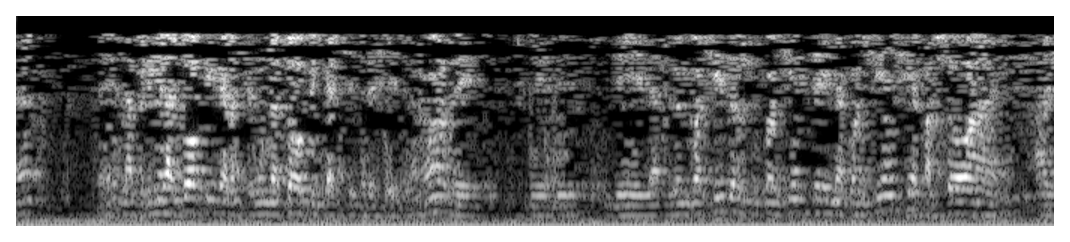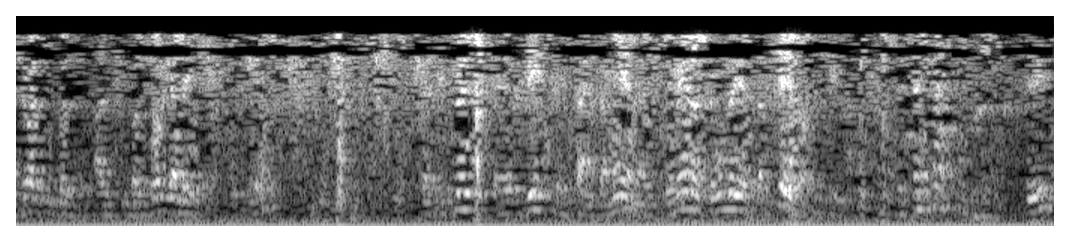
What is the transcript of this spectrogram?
¿eh? ¿Eh? La primera tópica, la segunda tópica, etcétera, etcétera, ¿no? De, de, de, de lo inconsciente, lo subconsciente y la conciencia pasó a, a yo, al, al superior y al hecho. Wittgenstein también, el primero, el segundo y el tercero. ¿Sí?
